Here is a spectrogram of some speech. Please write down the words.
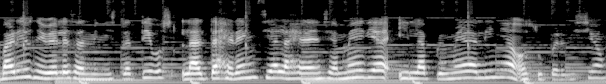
varios niveles administrativos, la alta gerencia, la gerencia media y la primera línea o supervisión.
